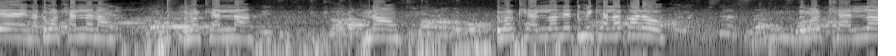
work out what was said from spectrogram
দেয় না। তোমার খেলনা নাও, তোমার খেলনা নাও। তোমার খেলনা নে, তুমি খেলা করো। তোমার খেলনা।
